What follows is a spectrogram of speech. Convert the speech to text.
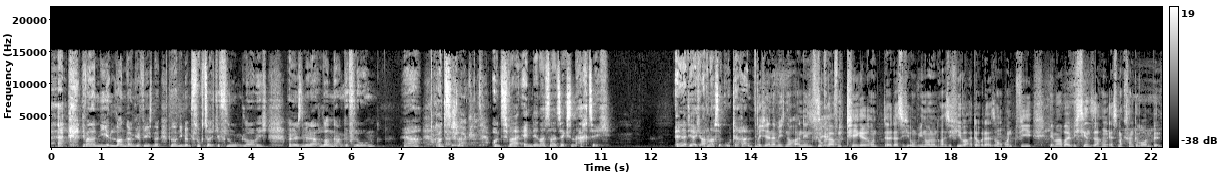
ich war noch nie in London gewesen. Bin noch nie mit dem Flugzeug geflogen, glaube ich. Äh, sind wir nach London geflogen. Ja. Und, und zwar Ende 1986. Erinnert ihr euch auch noch so gut daran? Ich erinnere mich noch an den Flughafen Tegel und äh, dass ich irgendwie 39 Fieber hatte oder so und wie immer bei wichtigen Sachen erstmal krank geworden bin.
